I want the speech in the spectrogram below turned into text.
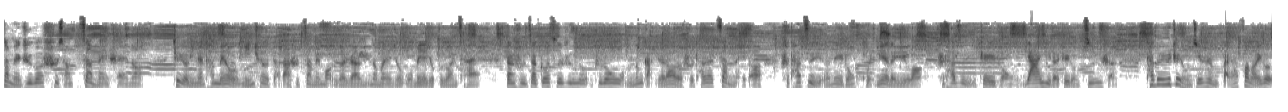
赞美之歌是想赞美谁呢？这个里面它没有明确的表达是赞美某一个人，那么也就我们也就不乱猜。但是在歌词之中之中，我们能感觉到的是，他在赞美的是他自己的那种毁灭的欲望，是他自己这种压抑的这种精神。他对于这种精神，把它放到一个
